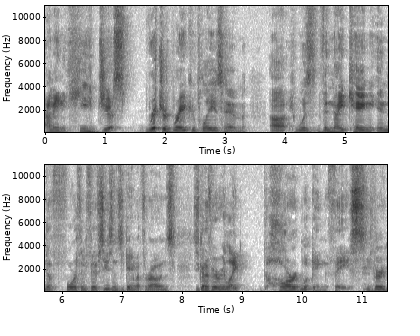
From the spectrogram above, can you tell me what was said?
I mean, he just Richard Brake, who plays him, uh, was the Night King in the fourth and fifth seasons of Game of Thrones. He's got a very like hard-looking face. He's very,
